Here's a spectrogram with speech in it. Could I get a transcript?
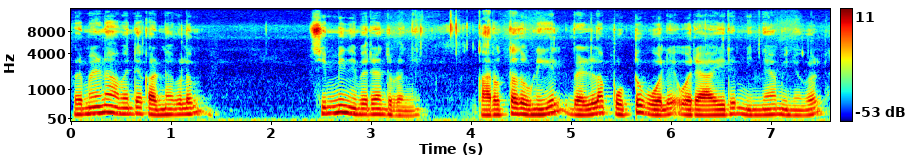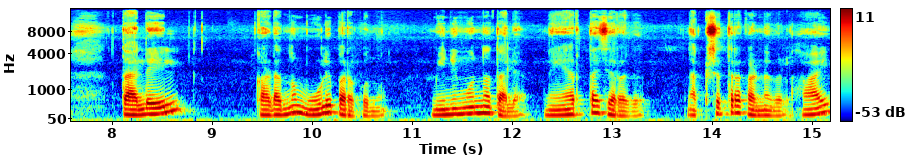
ക്രമേണ അവന്റെ കണ്ണുകളും ചിമ്മി നിവരാൻ തുടങ്ങി. കറുത്ത തുണിയിൽ വെള്ള പൊട്ടുപോലെ ഒരായിരം മിന്നാമിനുകൾ തലയിൽ കടന്നു മൂളിപ്പറക്കുന്നു മിനുങ്ങുന്ന തല നേർത്ത ചിറക് നക്ഷത്ര കണ്ണുകൾ. ഹായ്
